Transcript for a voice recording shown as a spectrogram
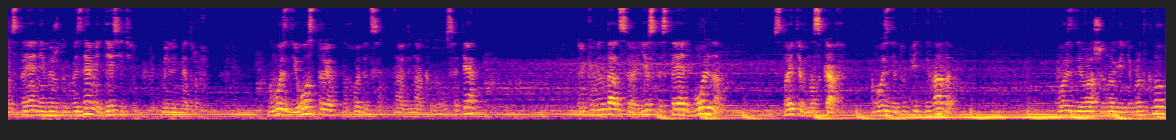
Расстояние между гвоздями 10 миллиметров. Гвозди острые, находятся на одинаковой высоте. Рекомендация, если стоять больно, стойте в носках. Гвозди тупить не надо. Гвозди ваши ноги не проткнут.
